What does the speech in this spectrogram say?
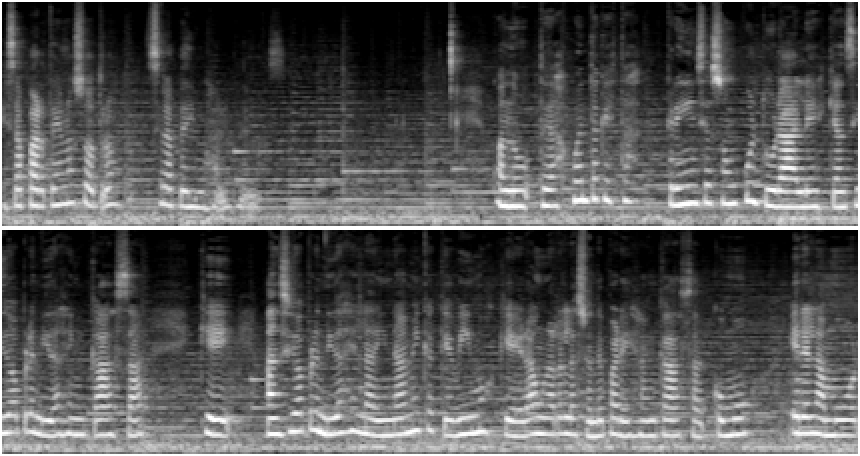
esa parte de nosotros se la pedimos a los demás. Cuando te das cuenta que estas creencias son culturales, que han sido aprendidas en casa, que han sido aprendidas en la dinámica que vimos que era una relación de pareja en casa, cómo era el amor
